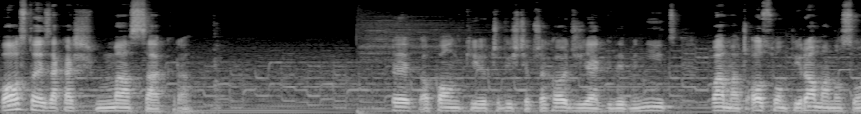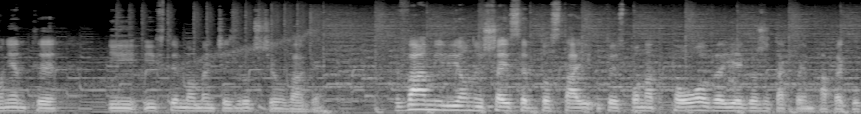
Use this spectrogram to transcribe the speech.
Boss to jest jakaś masakra. Pyk, oponki oczywiście przechodzi jak gdyby nic. Łamacz osłon, piroman osłonięty i, i w tym momencie zwróćcie uwagę. 2 miliony 600 dostaje i to jest ponad połowę jego, że tak powiem, hapeków.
